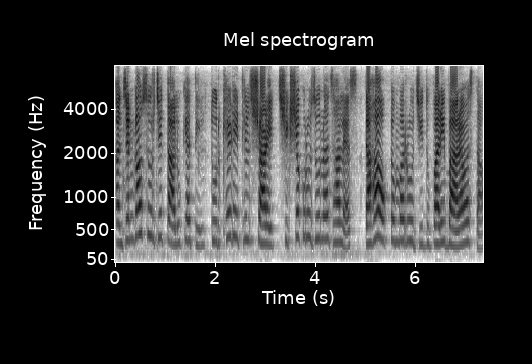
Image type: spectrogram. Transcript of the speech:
अंजनगाव सुरजी तालुक्यातील तुरखेड येथील शाळेत शिक्षक रुजू न झाल्यास दहा ऑक्टोबर रोजी दुपारी बारा वाजता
